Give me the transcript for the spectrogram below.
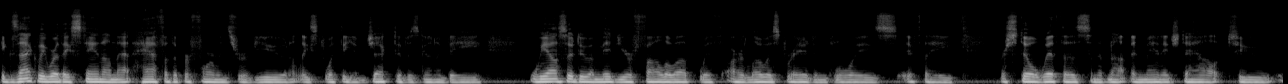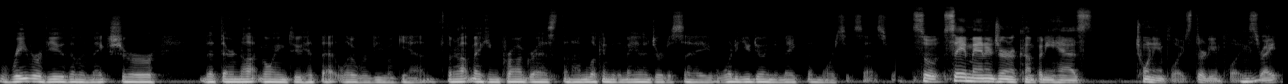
exactly where they stand on that half of the performance review and at least what the objective is going to be. We also do a mid year follow up with our lowest rated employees if they are still with us and have not been managed out to re review them and make sure that they're not going to hit that low review again. If they're not making progress, then I'm looking to the manager to say, what are you doing to make them more successful? So, say a manager in a company has 20 employees, 30 employees, mm-hmm. right?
